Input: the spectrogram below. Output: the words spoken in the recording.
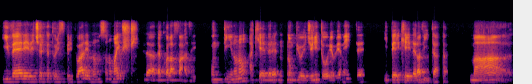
i veri ricercatori spirituali non sono mai usciti da, da quella fase, continuano a chiedere, non più ai genitori ovviamente, i perché della vita, ma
